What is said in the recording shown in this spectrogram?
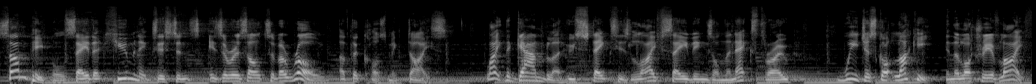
Some people say that human existence is a result of a roll of the cosmic dice. Like the gambler who stakes his life savings on the next throw, we just got lucky in the lottery of life.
